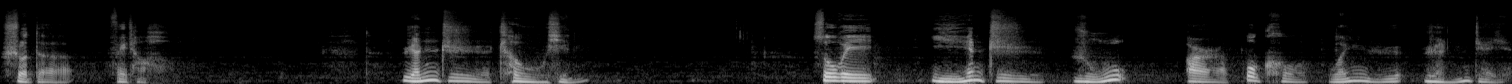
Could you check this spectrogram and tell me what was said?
说的非常好：“人之丑行，所谓言之如而不可闻于人者也。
